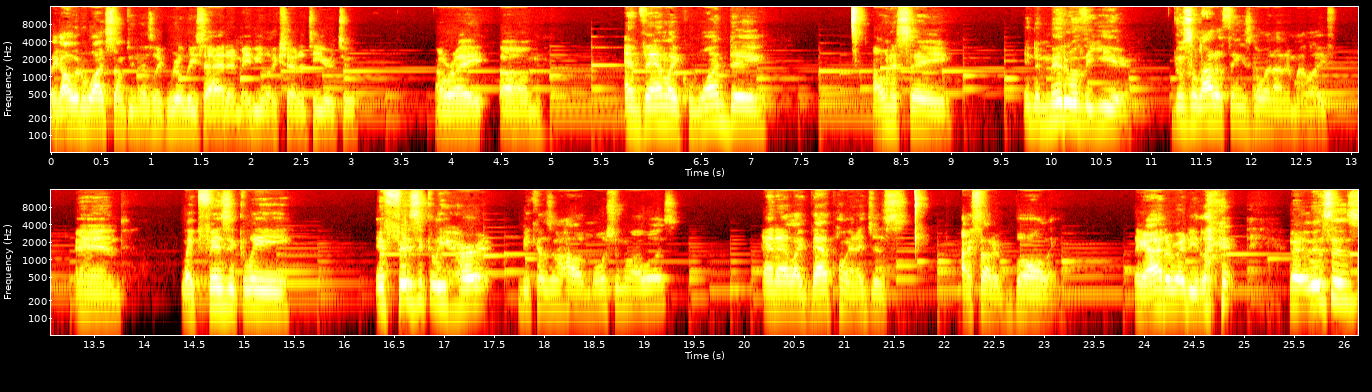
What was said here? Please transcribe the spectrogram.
Like I would watch something that's like really sad and maybe like shed a tear or two. All right. Um, and then like one day, I want to say, in the middle of the year, there's a lot of things going on in my life, and like physically, it physically hurt because of how emotional I was. And at like that point, I just I started bawling. Like I had already like this is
